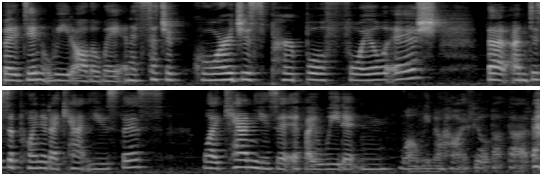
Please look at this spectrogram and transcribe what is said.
but it didn't weed all the way. And it's such a gorgeous purple foil-ish that I'm disappointed I can't use this. Well, I can use it if I weed it, and well, we know how I feel about that.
